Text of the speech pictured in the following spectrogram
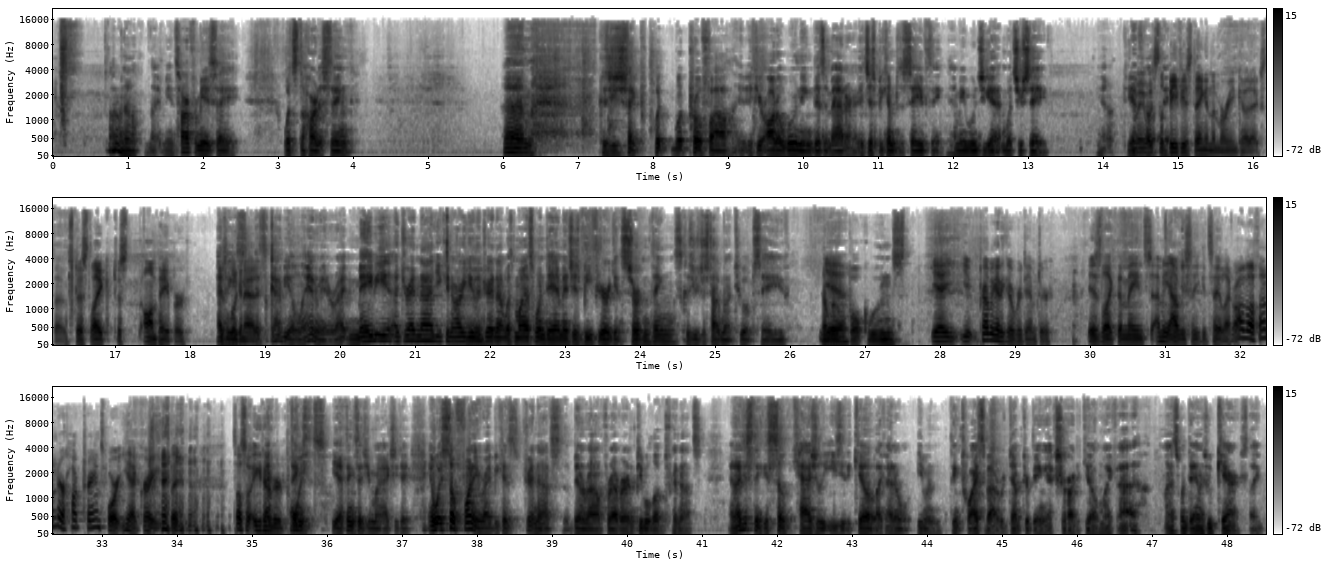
I don't know. I mean, it's hard for me to say what's the hardest thing. Um, because you just like what what profile? If you're auto wounding, doesn't matter. It just becomes a save thing. I mean, would you get? What's your save? You know, you I mean, what's the save? beefiest thing in the Marine Codex though? Just like just on paper, just think looking at it, it's got to be a land raider, right? Maybe a dreadnought. You can argue Mm. the dreadnought with minus one damage is beefier against certain things because you're just talking about two up save, number Yeah. of bulk wounds. Yeah, you, you probably got to go Redemptor. Is like the main. I mean, obviously you could say like, oh, the Thunderhawk transport. Yeah, great, but it's also 800 Things, points. yeah, things that you might actually take. And what's so funny, right? Because dreadnoughts have been around forever, and people love dreadnoughts. And I just think it's so casually easy to kill. Like I don't even think twice about Redemptor being extra hard to kill. I'm like, ah, minus one damage. Who cares? Like,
